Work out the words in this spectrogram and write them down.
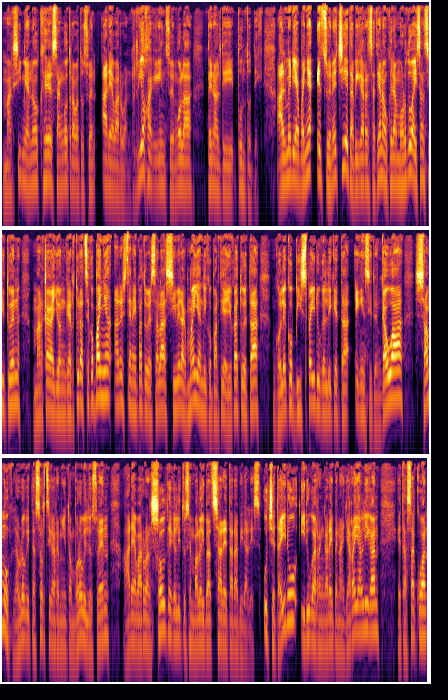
Maximianok eh, zango trabatu zuen area barruan. Riojak egin zuen gola penalti puntutik. Almeriak baina ez zuen etxi eta bigarren zatean aukera mordua izan zituen markagailuan gerturatzeko baina, arestian aipatu bezala, siberak mai handiko partida jokatu eta goleko bizpairu geldiketa egin zituen. Gaua, Samuk, laurogita sortzigarren minutuan borobildu zuen, area barruan barruan solte gelditu zen baloi bat saretara bidaliz. Utxe eta iru, irugarren garaipena jarraian ligan, eta zakuan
